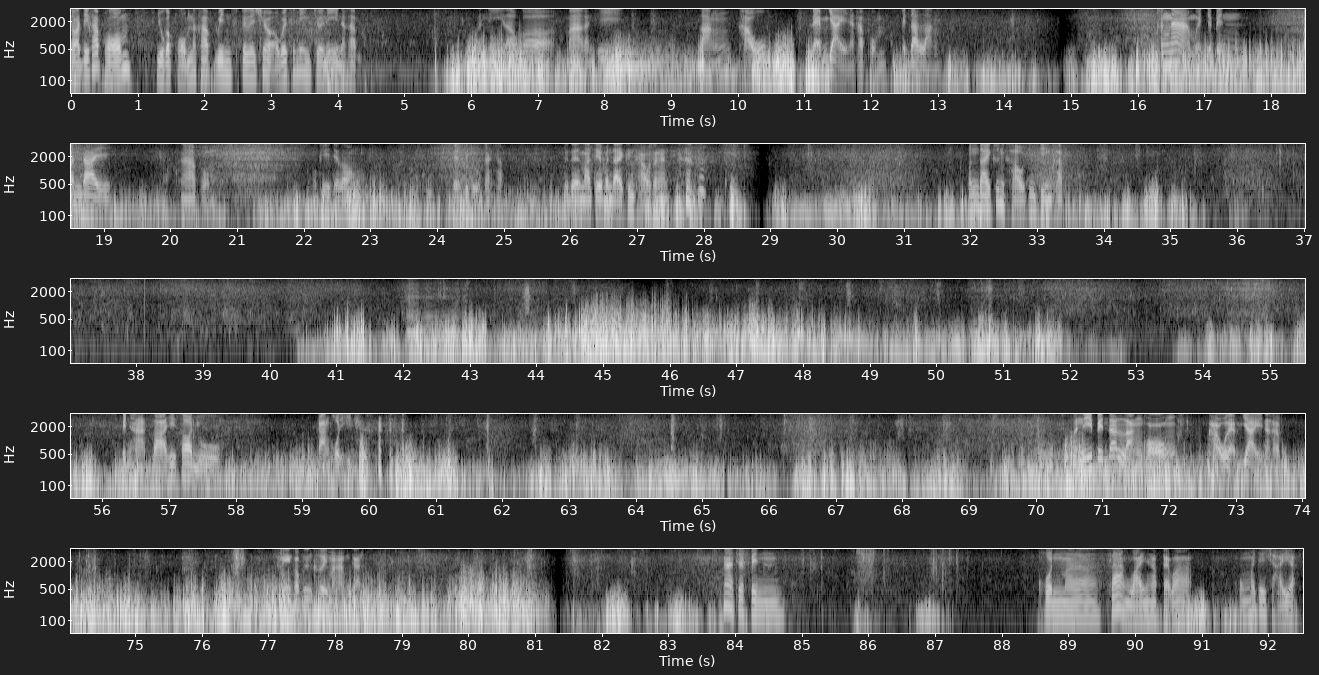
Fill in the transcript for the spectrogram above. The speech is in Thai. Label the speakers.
Speaker 1: สวัสดีครับผมอยู่กับผมนะครับ Win Spiritual Awakening Journey นะครับ วันนี้เราก็มากันที่หลังเขาแหลมใหญ่นะครับ ผมเป็นด้านหลัง ข้างหน้าเหมือนจะเป็นบันไดนะครับผม โอเคเดี๋ยวลองเดินไปดูกันครับเดี๋ยวเดินมาเจอบันไดขึ้นเขาซะงั้น บันไดขึ้นเขาจริง ๆ ครับ เป็นหาดทรายที่ซ่อนอยู่กลางโขดหิน อั นี้เป็นด้านหลังของเขาแหลมใหญ่นะครับผมเองก็เพิ่งเคยมาเหมือนกัน น่าจะเป็น คนมาสร้างไว้นะครับ แต่ว่าคงไม่ได้ใช้อะ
